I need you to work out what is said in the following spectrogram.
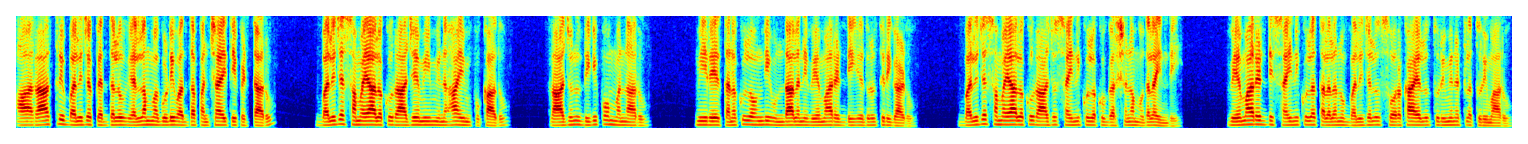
ఆ రాత్రి బలిజ పెద్దలు ఎల్లమ్మ గుడి వద్ద పంచాయతీ పెట్టారు. బలిజ సమయాలకు రాజేమీ మినహాయింపు కాదు. రాజును దిగిపోమ్మన్నారు. మీరే తనకు లొంగి ఉండాలని వేమారెడ్డి ఎదురుతిరిగాడు బలిజ సమయాలకు రాజు సైనికులకు ఘర్షణ మొదలైంది. వేమారెడ్డి సైనికుల తలలను బలిజలు సోరకాయలు తురిమినట్ల తురిమారు.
